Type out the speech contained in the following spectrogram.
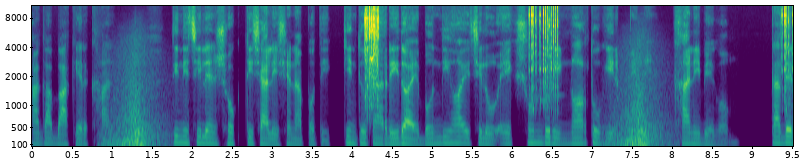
আগা বাকের খান। তিনি ছিলেন শক্তিশালী সেনাপতি, কিন্তু তার হৃদয়ে বন্দী হয়েছিল এক সুন্দরী নর্তকীর প্রেমে, খানি বেগম। তাদের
